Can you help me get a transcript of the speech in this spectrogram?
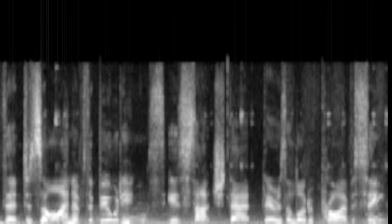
The design of the buildings is such that there is a lot of privacy.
